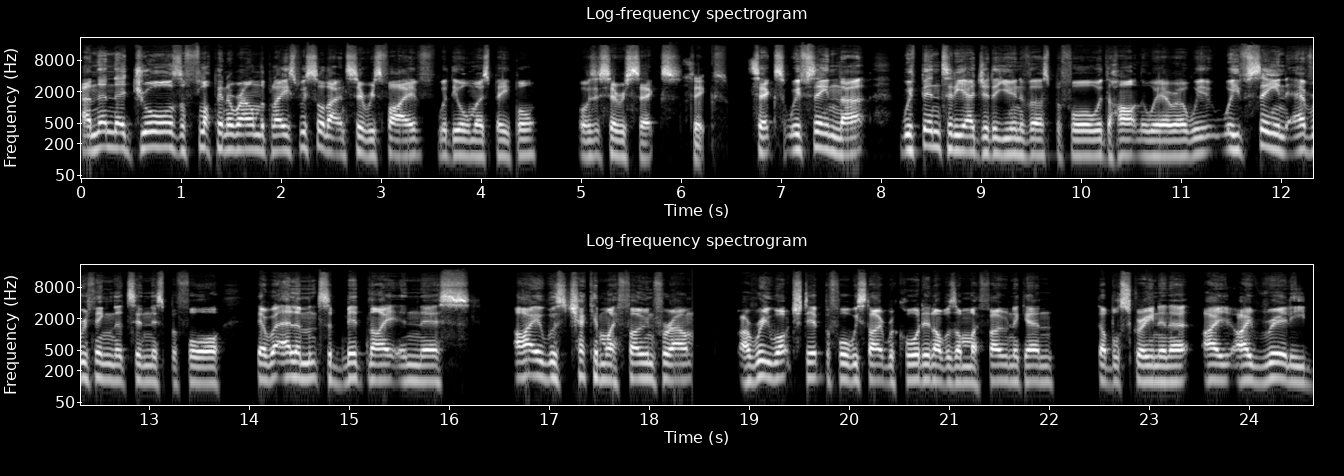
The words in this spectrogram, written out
And then their jaws are flopping around the place. We saw that in series five with the Almost People, or was it series six? six. Six. We've seen that. We've been to the edge of the universe before with the Heart and the Era. We we've seen everything that's in this before. There were elements of midnight in this. I was checking my phone throughout. I rewatched it before we started recording. I was on my phone again, double screening it. I I really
